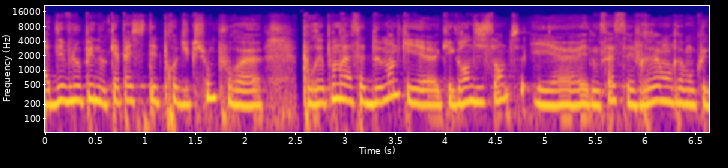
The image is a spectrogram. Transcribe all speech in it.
à, développer nos capacités de production pour euh, pour répondre à cette demande qui est qui est grandissante. Et, et donc ça, c'est vraiment vraiment cool.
